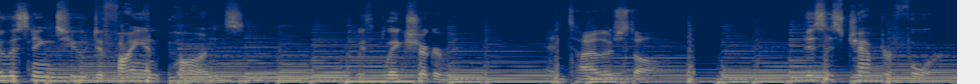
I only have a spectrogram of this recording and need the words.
You're listening to Defiant Pawns with Blake Sugarman. and Tyler Stahl. This is Chapter 4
